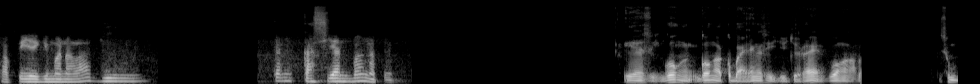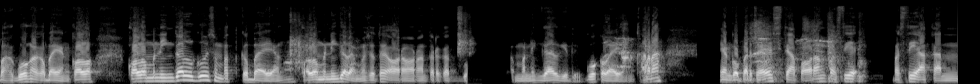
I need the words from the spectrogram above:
Tapi ya gimana lagi? Kan kasihan banget ya. Iya sih, gue gue nggak kebayang sih jujur aja, gue nggak sumpah gue nggak kebayang. Kalau kalau meninggal gue sempat kebayang. Kalau meninggal ya maksudnya orang-orang terdekat gue meninggal gitu, gue kebayang. Karena yang gue percaya setiap orang pasti pasti akan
